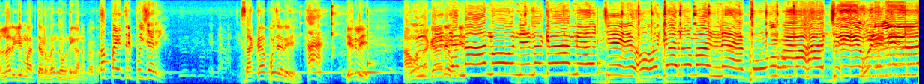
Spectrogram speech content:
ಎಲ್ಲರಿಗೆ ಮಾತಾಡ್ದಂಗ ಅವನಿಗೆ ಅನ್ನಬೇಡ ತಪ್ಪಾಯ್ತ್ರಿ ಪೂಜಾರಿ. ಸಾಕ ಪೂಜಾರಿ? ಹಾ. ಇರ್ಲಿ. ಅವ ಹೊಡಿ ನಾನು ನಿನಗ ಮೆಚ್ಚಿ ಹೋಗ್ಯಾರ ಮಣ್ಣೆ ಕುಂಕುಮ ಹಚ್ಚಿ ಉಳಿಲಿಲ್ಲ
